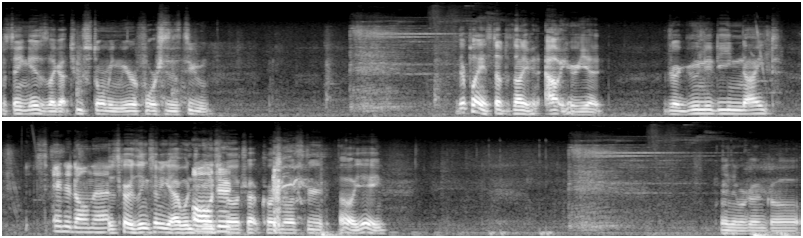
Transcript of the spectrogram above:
The thing is, I got two storming mirror forces too. They're playing stuff that's not even out here yet. Dragunity Knight. It's ended on that. This card's link something you add one Oh, spell, trap card monster. Oh, yay. And then we're gonna go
